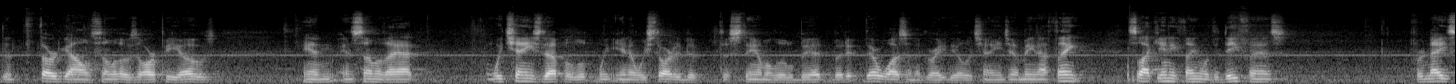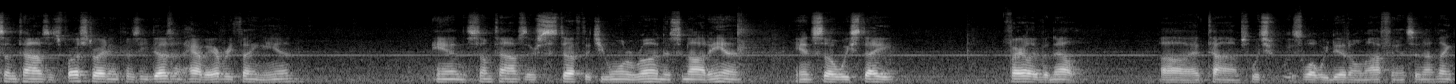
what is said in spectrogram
the third guy on some of those RPOs and, and some of that. We changed up a little, we, you know, we started to, to stem a little bit, but it, there wasn't a great deal of change. I mean, I think it's like anything with the defense. For Nate, sometimes it's frustrating because he doesn't have everything in and sometimes there's stuff that you want to run that's not in, and so we stay fairly vanilla uh, at times, which is what we did on offense. And I think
